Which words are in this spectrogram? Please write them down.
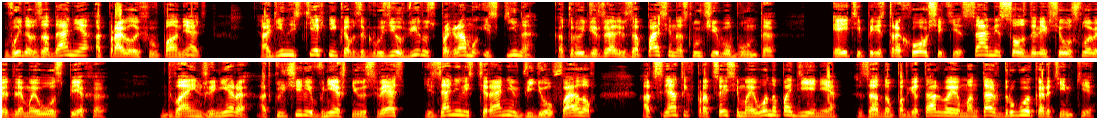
выдав задание, отправил их выполнять. Один из техников загрузил вирус в программу Искина, которую держали в запасе на случай его бунта. Эти перестраховщики сами создали все условия для моего успеха. Два инженера отключили внешнюю связь и занялись стиранием видеофайлов, отснятых в процессе моего нападения, заодно подготавливая монтаж другой картинки.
